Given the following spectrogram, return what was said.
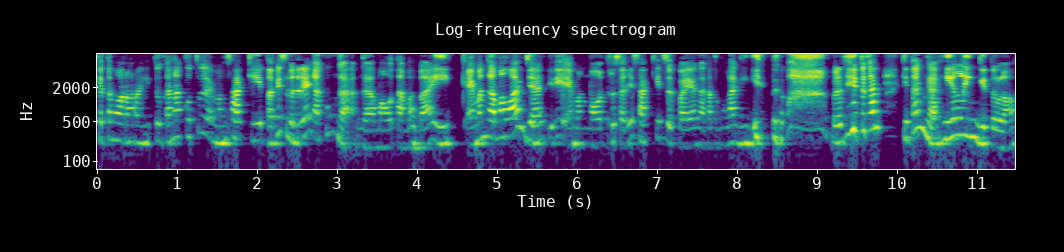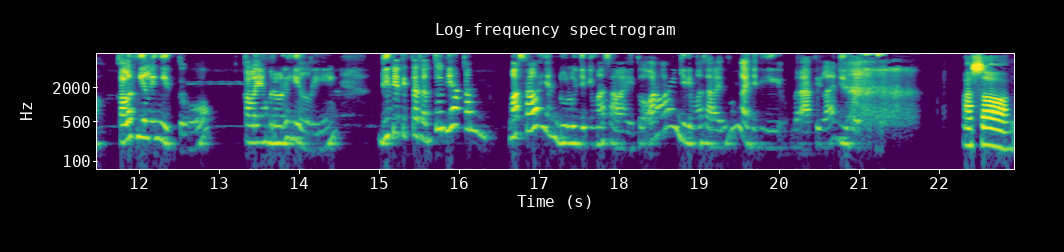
ketemu orang-orang itu karena aku tuh emang sakit. Tapi sebenarnya aku nggak nggak mau tambah baik. Emang nggak mau aja. Jadi emang mau terus aja sakit supaya nggak ketemu lagi gitu. Berarti itu kan kita nggak healing gitu loh. Kalau healing itu kalau yang benar-benar healing di titik tertentu dia akan masalah yang dulu jadi masalah itu orang-orang yang jadi masalah itu nggak jadi berarti lagi buat. Aso.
